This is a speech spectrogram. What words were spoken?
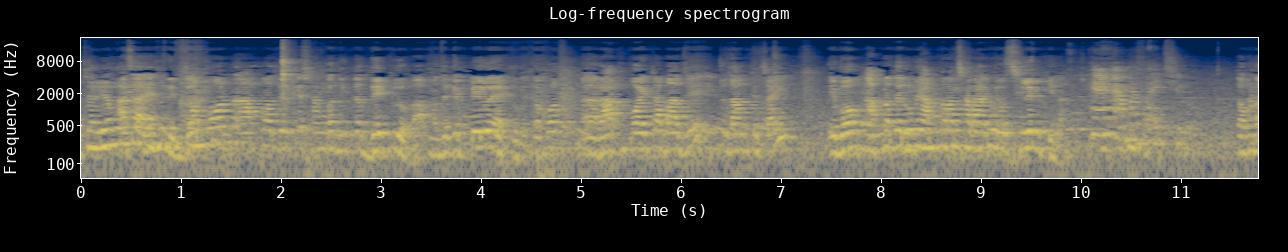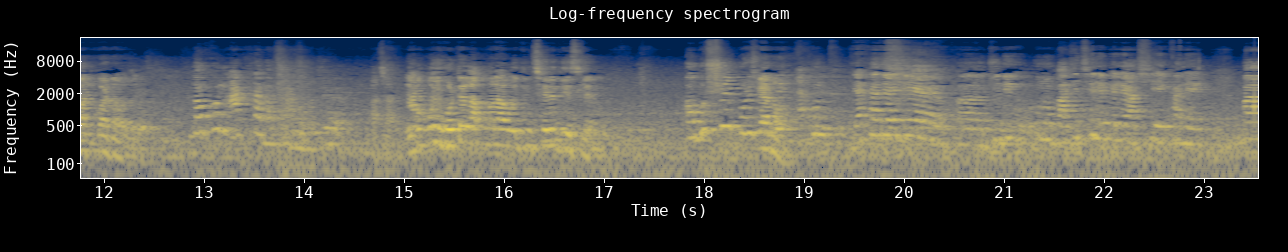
আচ্ছা যখন আপনাদেরকে সাংবাদিকরা দেখল বা আপনাদেরকে পেল এক রুমে তখন রাত কয়টা বাজে একটু জানতে চাই এবং আপনাদের রুমে আপনারা ছাড়া আর কেউ ছিলেন কিনা? হ্যাঁ হ্যাঁ আমার ভাই ছিল। তখন রাত কয়টা বাজে? তখন আটটা আমার আচ্ছা এবং ওই হোটেল আপনারা ওই দিন ছেড়ে দিয়েছিলেন? অবশ্যই পরিস্থিতি এখন দেখা যায় যে যদি কোনো বাজে ছেলে পেলে আসে এখানে বা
